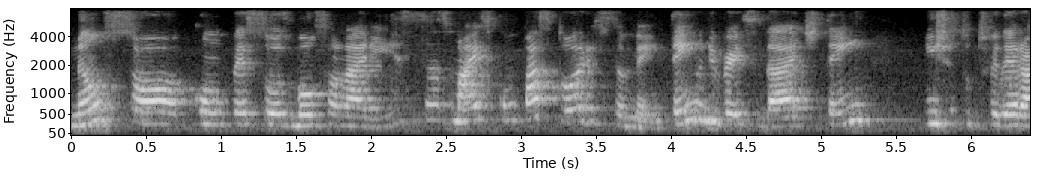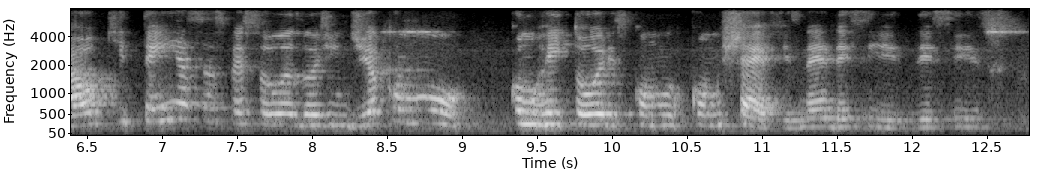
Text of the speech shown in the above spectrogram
Não só com pessoas bolsonaristas, mas com pastores também. Tem universidade, tem Instituto Federal que tem essas pessoas hoje em dia como, como reitores, como, como chefes né, desse, desses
